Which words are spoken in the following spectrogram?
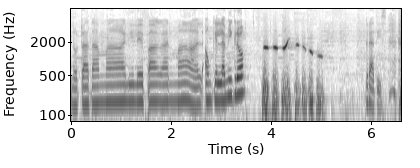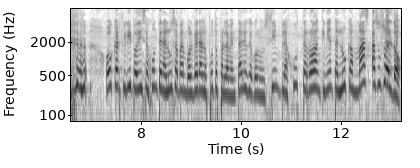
lo tratan mal y le pagan mal. Aunque en la micro. Gratis. Oscar Filipo dice: Junten a Lusa para envolver a los putos parlamentarios que con un simple ajuste roban 500 lucas más a su sueldo.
